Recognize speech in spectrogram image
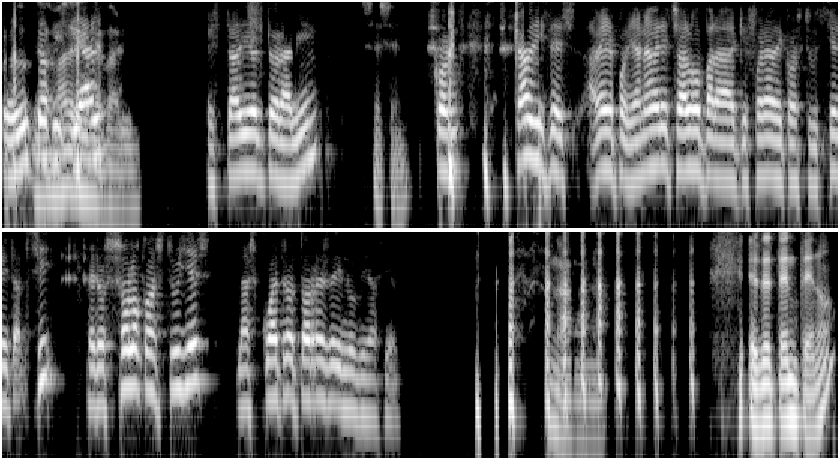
Producto oficial. Estadio del Toralín. Sí, sí. con, claro, dices, a ver, podrían haber hecho algo para que fuera de construcción y tal. Sí, pero solo construyes las cuatro torres de iluminación. No, no, no. Es detente, ¿no?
